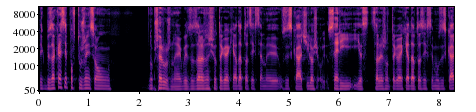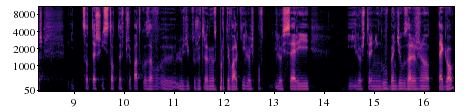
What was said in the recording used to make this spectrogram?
jakby zakresy powtórzeń są no, przeróżne, jakby w zależności od tego, jakie adaptacje chcemy uzyskać, ilość serii jest zależna od tego, jakie adaptacje chcemy uzyskać. I co też istotne w przypadku zaw- ludzi, którzy trenują sporty walki, ilość, ilość serii i ilość treningów będzie uzależniona od tego,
